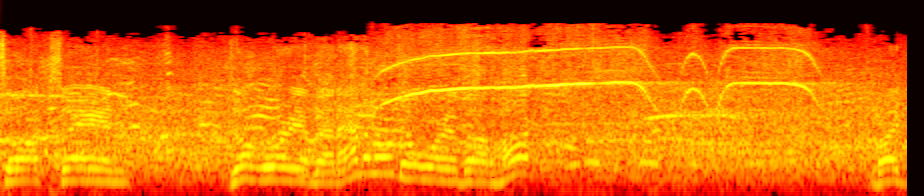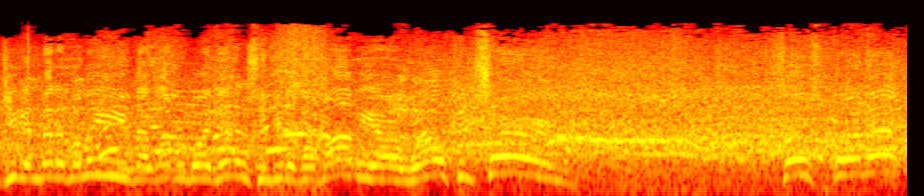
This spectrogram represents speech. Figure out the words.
Talk saying, don't worry about Animal, don't worry about Hawk. But you can better believe that Loverboy Dennis and Beautiful Bobby are well concerned. So's Cornette.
